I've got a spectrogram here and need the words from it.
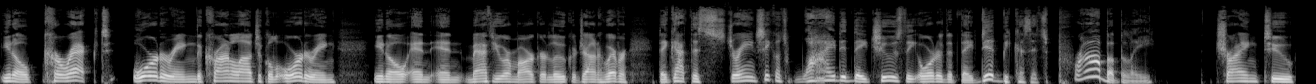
you know, correct ordering, the chronological ordering, you know, and, and Matthew or Mark or Luke or John or whoever, they got this strange sequence. Why did they choose the order that they did? Because it's probably trying to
